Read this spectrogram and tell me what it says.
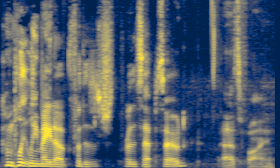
completely made up for this for this episode. That's fine.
